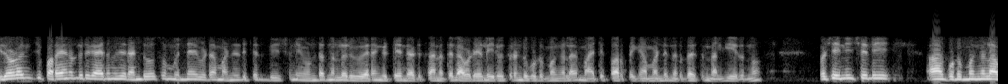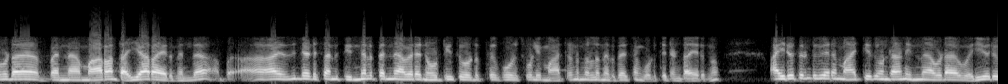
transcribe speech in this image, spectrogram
ഇതോടൊന്നിച്ച് പറയാനുള്ള ഒരു കാര്യം രണ്ടു ദിവസം മുന്നേ ഇവിടെ മണ്ണിടിച്ചൽ ഭീഷണി ഉണ്ടെന്നുള്ള ഒരു വിവരം കിട്ടിയതിന്റെ അടിസ്ഥാനത്തിൽ അവിടെയുള്ള ഇരുപത്തിരണ്ട് കുടുംബങ്ങളെ മാറ്റിപ്പാർപ്പിക്കാൻ വേണ്ടി നിർദ്ദേശം നൽകിയിരുന്നു. പക്ഷെ ഇനീഷ്യലി ആ കുടുംബങ്ങൾ അവിടെ പിന്നെ മാറാൻ തയ്യാറായിരുന്നില്ല. അതിന്റെ അടിസ്ഥാനത്തിൽ ഇന്നലെ തന്നെ അവരെ നോട്ടീസ് കൊടുത്ത് ഫോഴ്സ്ഫുള്ളി മാറ്റണം എന്നുള്ള നിർദ്ദേശം കൊടുത്തിട്ടുണ്ടായിരുന്നു. ആ ഇരുപത്തിരണ്ട് പേരെ മാറ്റിയത് കൊണ്ടാണ് ഇന്ന് അവിടെ വലിയൊരു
